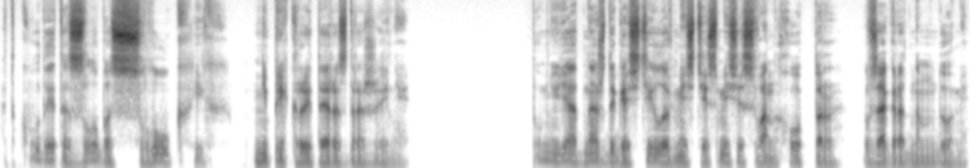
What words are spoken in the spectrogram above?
откуда эта злоба слуг, их неприкрытое раздражение. Помню, я однажды гостила вместе с миссис Ван Хоппер в загородном доме.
